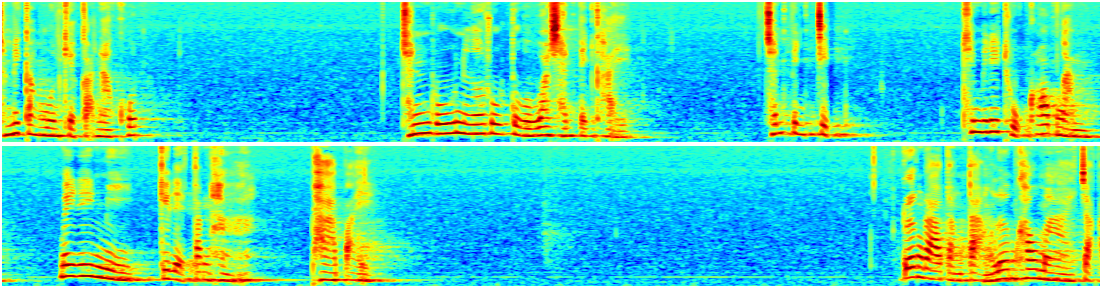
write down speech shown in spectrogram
ฉันไม่กังวลเกี่ยวกับอนาคต ฉันรู้เนื้อรู้ตัวว่าฉันเป็นใคร ฉันเป็นจิตที่ไม่ได้ถูกครอบงำไม่ได้มีกิเลสตัณหา พาไป เรื่องราวต่างๆ เริ่มเข้ามาจาก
